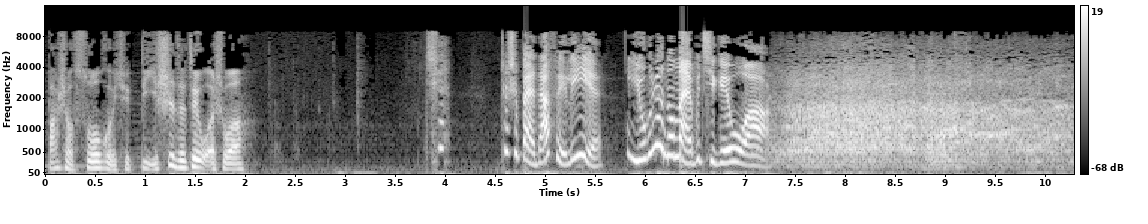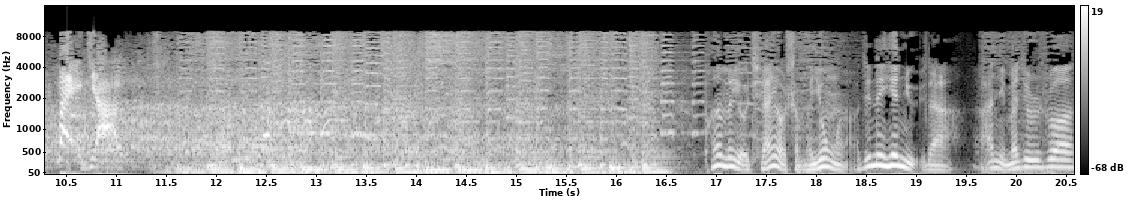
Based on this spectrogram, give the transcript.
把手缩回去，鄙视的对我说：“切。”这是百达翡丽，你永远都买不起给我。败家！朋友们，有钱有什么用啊？就那些女的啊，你们就是说，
